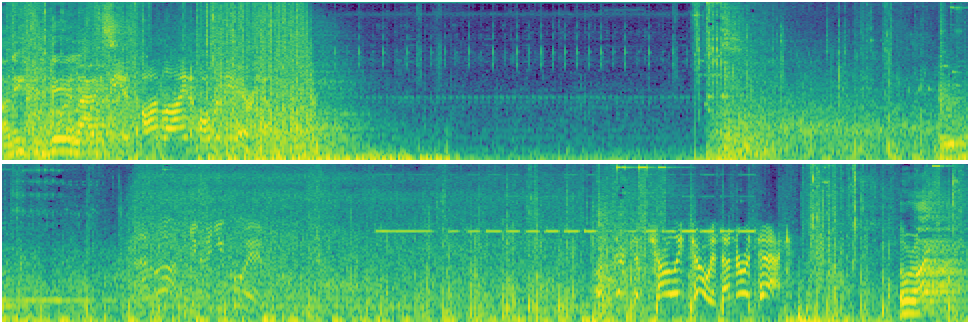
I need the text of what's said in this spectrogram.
I need some gear, lads. UAV is online over the area. Objective Charlie 2 is under attack. All right.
